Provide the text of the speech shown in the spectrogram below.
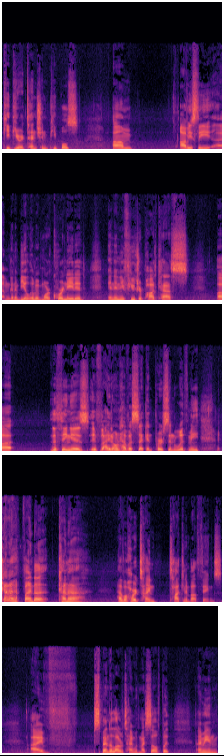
keep your attention, peoples. Um, obviously, I'm gonna be a little bit more coordinated in any future podcasts. Uh, the thing is, if I don't have a second person with me, I kind of find a kind of have a hard time talking about things. I've spent a lot of time with myself, but I mean,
